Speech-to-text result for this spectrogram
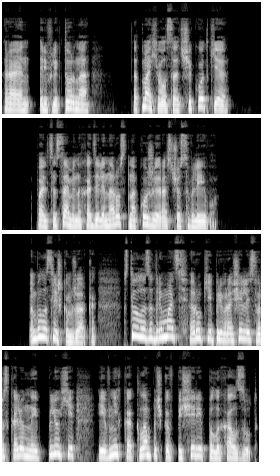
Райан рефлекторно отмахивался от щекотки, пальцы сами находили нарост на коже и расчесывали его. Было слишком жарко. Стоило задремать, руки превращались в раскаленные плюхи, и в них, как лампочка в пещере, полыхал зуд.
